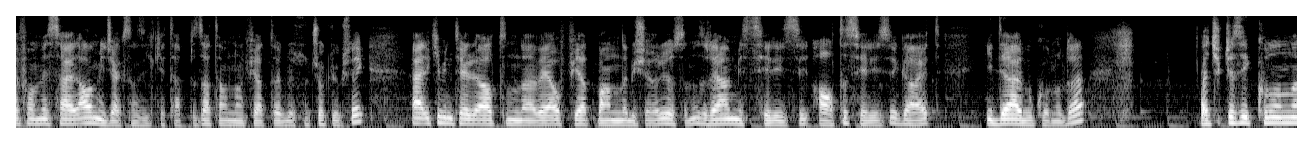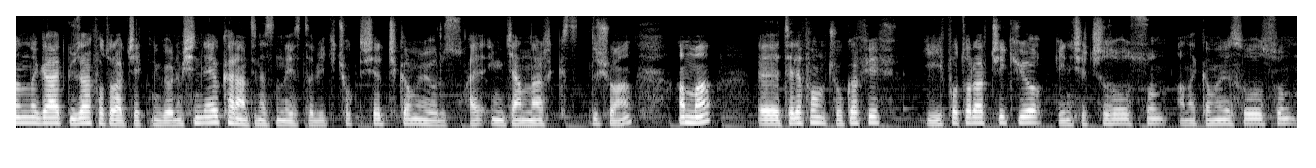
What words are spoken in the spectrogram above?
iPhone vesaire almayacaksınız ilk etapta. Zaten onların fiyatları biliyorsunuz çok yüksek. Eğer 2000 TL altında veya o fiyat bandında bir şey arıyorsanız Realme serisi 6 serisi gayet ideal bu konuda. Açıkçası ilk kullanımlarında gayet güzel fotoğraf çektiğini gördüm. Şimdi ev karantinasındayız tabii ki. Çok dışarı çıkamıyoruz. İmkanlar kısıtlı şu an. Ama e, telefon çok hafif, iyi fotoğraf çekiyor. Geniş açısı olsun, ana kamerası olsun,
